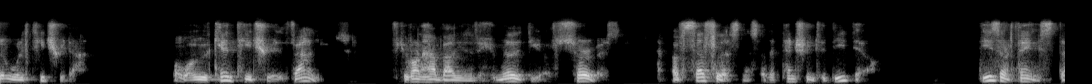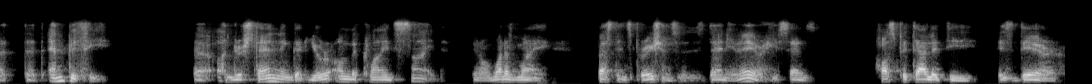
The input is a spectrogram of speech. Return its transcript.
we'll teach you that. But what we can't teach you is values if you don't have values of humility, of service, of selflessness, of attention to detail, these are things that that empathy, uh, understanding that you're on the client's side. You know, one of my best inspirations is Danny Meyer. He says, hospitality is there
